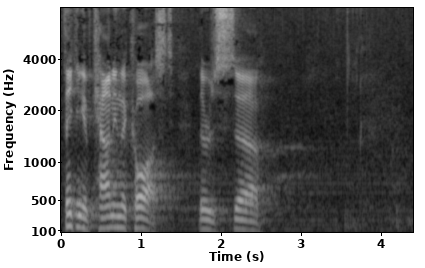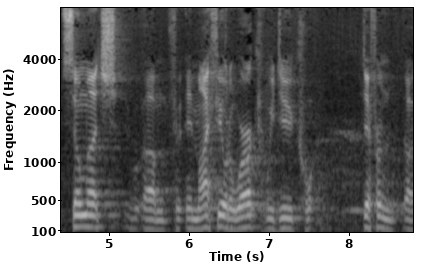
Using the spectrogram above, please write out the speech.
thinking of counting the cost. There's uh, so much um, in my field of work. We do qu- different, uh,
